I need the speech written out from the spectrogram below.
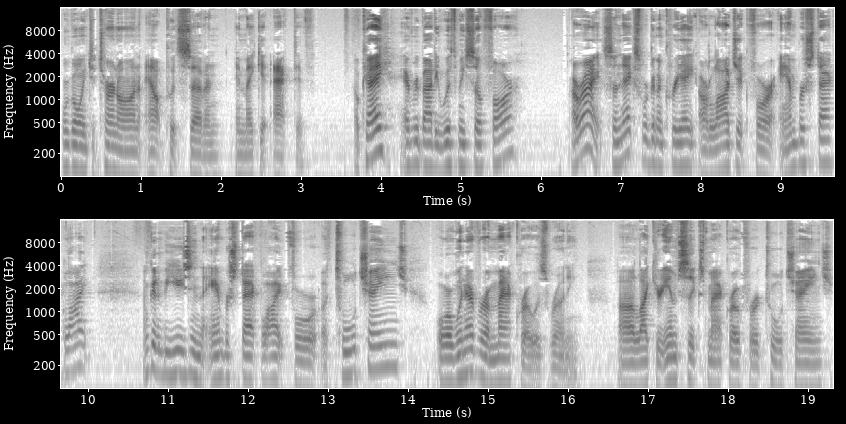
we're going to turn on output 7 and make it active. Okay, everybody with me so far? Alright, so next we're going to create our logic for our amber stack light. I'm going to be using the amber stack light for a tool change or whenever a macro is running, uh, like your M6 macro for a tool change.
